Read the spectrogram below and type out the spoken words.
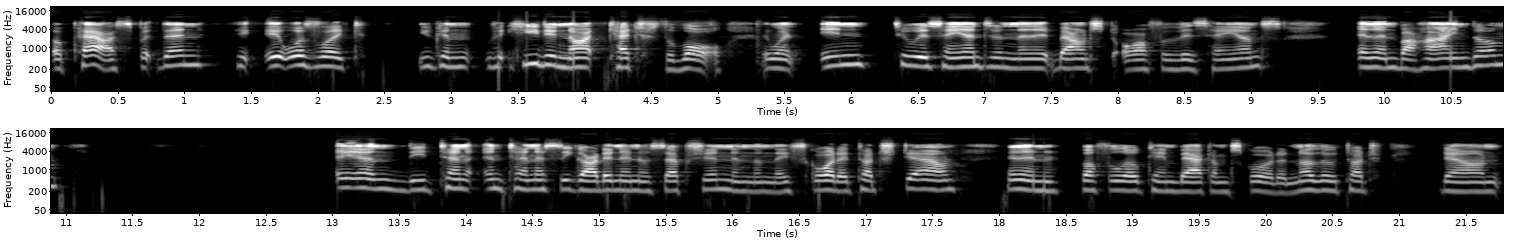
a pass, but then he, it was like you can he did not catch the ball. It went into his hands and then it bounced off of his hands and then behind him. And the ten and Tennessee got an interception and then they scored a touchdown and then Buffalo came back and scored another touchdown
